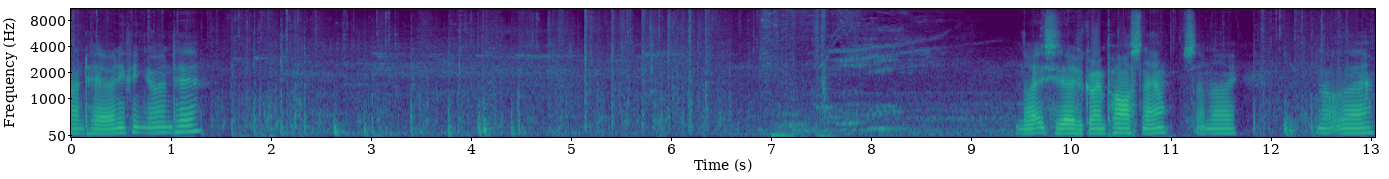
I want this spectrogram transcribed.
Around here? Anything around here? No, this is overgrown past now, so no, not there.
